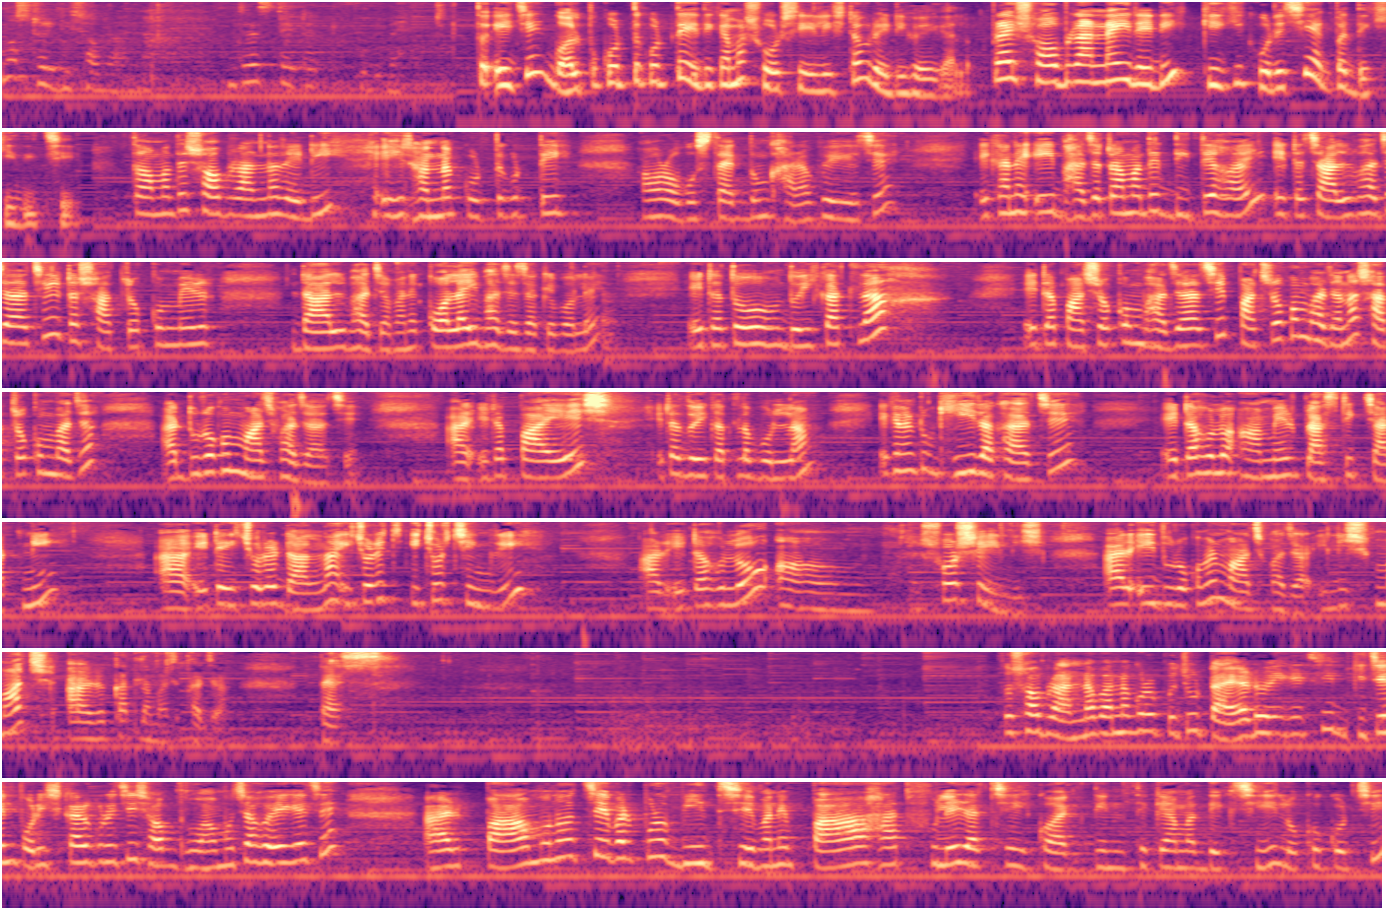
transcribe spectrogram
অলমোস্ট রেডি সব রান্না। জাস্ট এটা একটু তো এই যে গল্প করতে করতে এদিকে আমার সর্ষে ইলিশটাও রেডি হয়ে গেল। প্রায় সব রান্নাই রেডি কি কি করেছি একবার দেখিয়ে দিচ্ছি। তো আমাদের সব রান্না রেডি এই রান্না করতে করতেই আমার অবস্থা একদম খারাপ হয়ে গেছে। এখানে এই ভাজাটা আমাদের দিতে হয়। এটা চাল ভাজা আছে এটা সাত রকমের ডাল ভাজা মানে কলাই ভাজা যাকে বলে। এটা তো দই কাতলা এটা পাঁচ রকম ভাজা আছে। পাঁচ রকম ভাজা না, সাত রকম ভাজা আর দু রকম মাছ ভাজা আছে। আর এটা পায়েস, এটা দই কাতলা বললাম। এখানে একটু ঘি রাখা আছে। এটা হলো আমের প্লাস্টিক চাটনি। আর এটা ইঁচড়ের ডালনা ইঁচড়ে, ইঁচড় চিংড়ি। আর এটা হলো সর্ষে ইলিশ। আর এই দু রকমের মাছ ভাজা, ইলিশ মাছ আর কাতলা মাছ ভাজা। ব্যাস। তো সব রান্না বান্না করে প্রচুর টায়ার্ড হয়ে গেছি কিচেন পরিষ্কার করেছি, সব ধোয়া মোছা হয়ে গেছে। আর পা মনে হচ্ছে এবার পুরো বিঁধছে মানে পা হাত ফুলে যাচ্ছে কয়েকদিন থেকে আমার দেখছি, লক্ষ্য করছি।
